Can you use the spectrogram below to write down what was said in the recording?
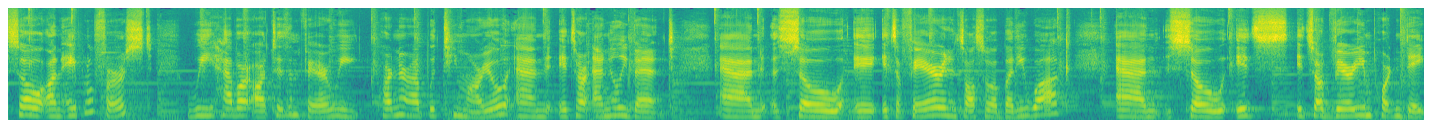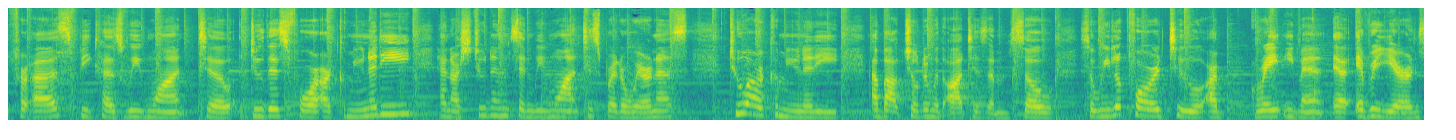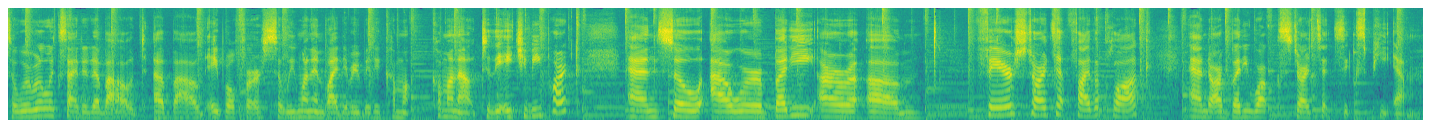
So on April 1st, we have our autism fair. We partner up with Team Mario, and it's our annual event. And so it's a fair, and it's also a buddy walk. And so it's it's a very important date for us because we want to do this for our community and our students, and we want to spread awareness to our community about children with autism. So so we look forward to our great event uh, every year, and so we're real excited about about April 1st. So we want to invite everybody to come on, come on out to the HEB Park, and so our buddy our um, fair starts at five o'clock and our buddy walk starts at 6 p.m.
